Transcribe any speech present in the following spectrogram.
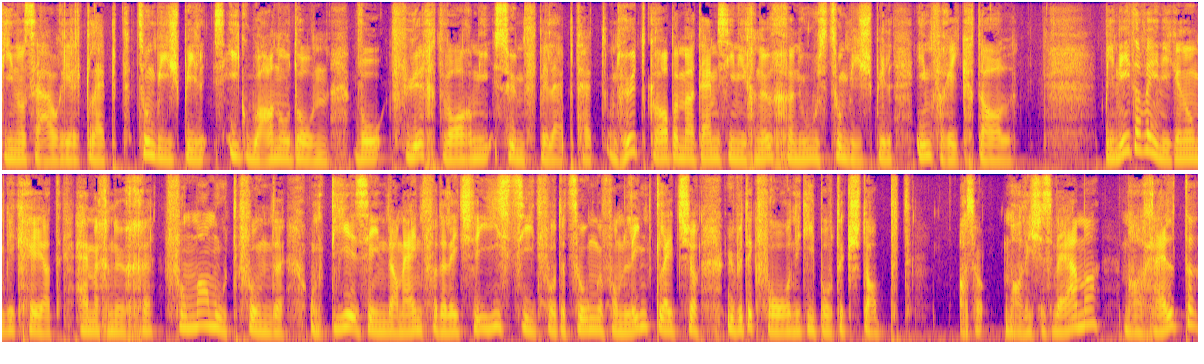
Dinosaurier gelebt. Zum Beispiel das Iguanodon, wo feuchtwarme Sümpfe belebt hat. Und heute graben wir dem seine Knochen aus, zum Beispiel im Fricktal. Bei Niederwenigen umgekehrt haben wir Knochen vom Mammut gefunden und die sind am Ende der letzten Eiszeit von der Zunge vom Lindgletscher über den gefrorenen Boden gestapft. Also, mal ist es wärmer, mal kälter.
